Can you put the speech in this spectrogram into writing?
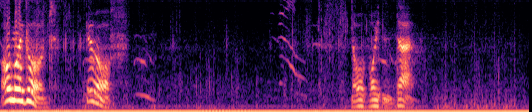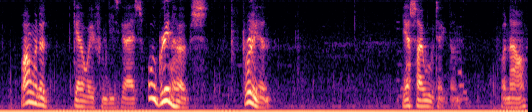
Oh my god! Get off! No avoiding that. Well, I'm going to get away from these guys. Oh, green herbs! Brilliant! Yes, I will take them. For now.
